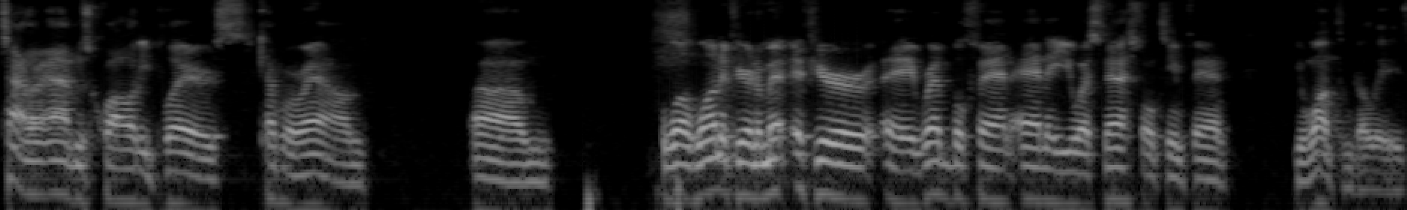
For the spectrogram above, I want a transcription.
Tyler Adams quality players come around, um, well, one if you're an if you're a Red Bull fan and a U.S. national team fan, you want them to leave.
